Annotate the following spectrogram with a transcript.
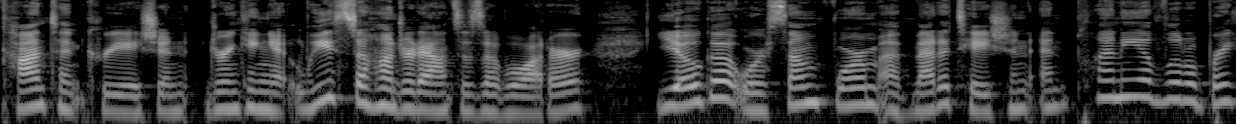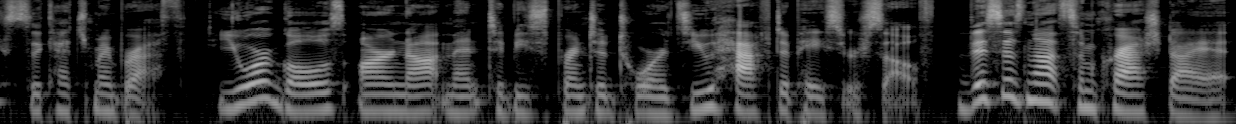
content creation, drinking at least 100 ounces of water, yoga or some form of meditation, and plenty of little breaks to catch my breath. Your goals are not meant to be sprinted towards. You have to pace yourself. This is not some crash diet.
